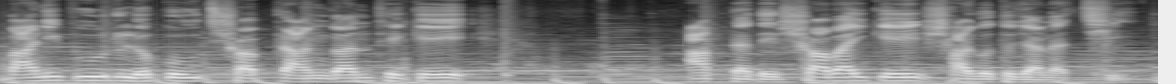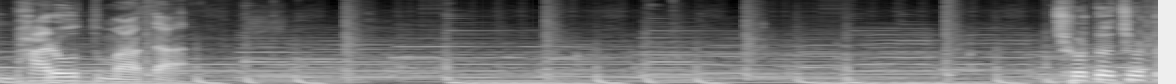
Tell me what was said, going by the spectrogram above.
বাণীপুর লোক উৎসব প্রাঙ্গণ থেকে আপনাদের সবাইকে স্বাগত জানাচ্ছি, ভারত মাতা। ছোট ছোট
